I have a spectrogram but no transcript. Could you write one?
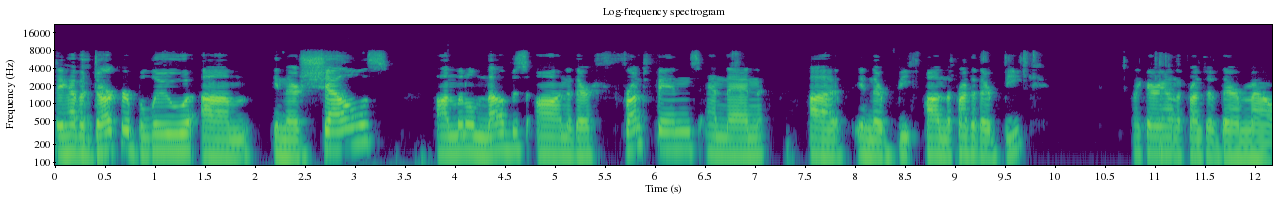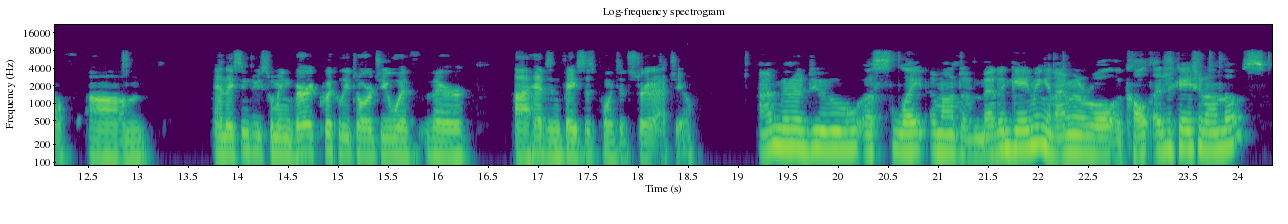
They have a darker blue um, in their shells, on little nubs on their front fins, and then uh, in their beak on the front of their beak, like area on the front of their mouth. Um, and they seem to be swimming very quickly towards you with their uh, heads and faces pointed straight at you. I'm gonna do a slight amount of metagaming, and I'm gonna roll occult education on those.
